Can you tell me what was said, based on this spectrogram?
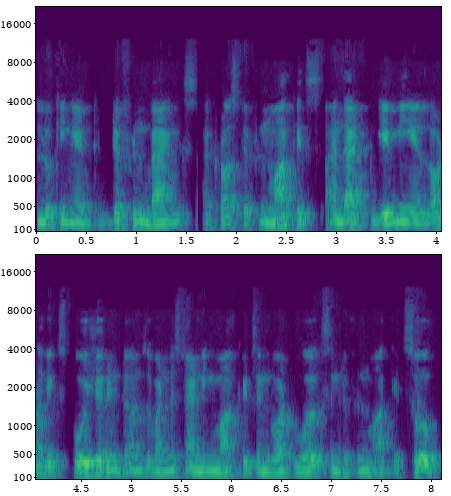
looking at different banks across different markets and that gave me a lot of exposure in terms of understanding markets and what works in different markets so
